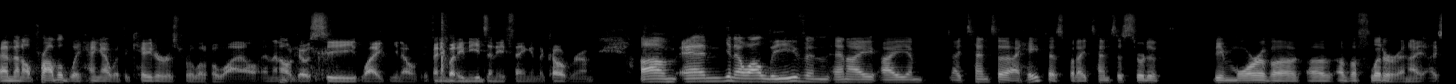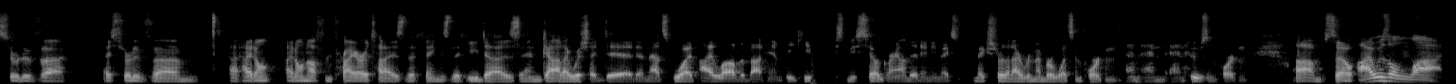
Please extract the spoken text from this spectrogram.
and then I'll probably hang out with the caterers for a little while, and then I'll go see like you know if anybody needs anything in the coat room, um, and you know I'll leave, and and I I am I tend to I hate this, but I tend to sort of be more of a, a of a flitter, and I, I sort of uh, I sort of um, I don't I don't often prioritize the things that he does, and God, I wish I did, and that's what I love about him. He keeps me so grounded, and he makes makes sure that I remember what's important and and and who's important. Um, so I was a lot.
